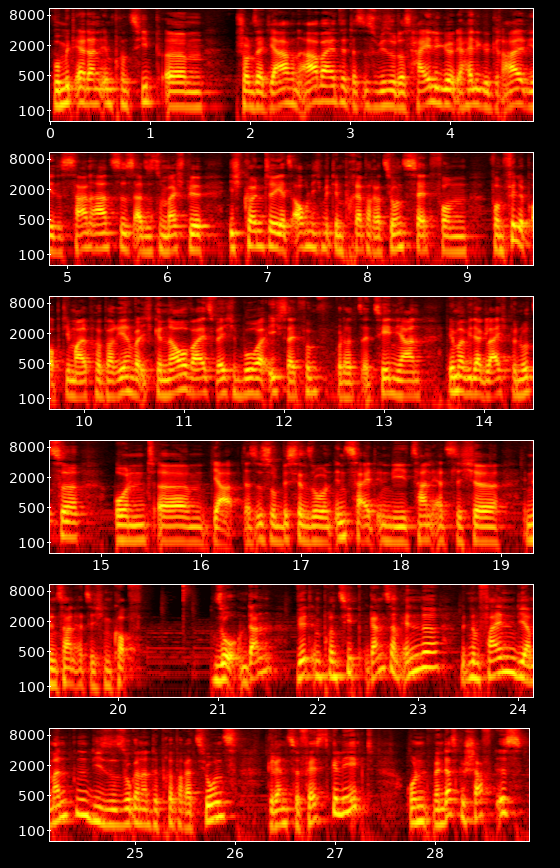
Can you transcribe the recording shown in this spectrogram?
womit er dann im Prinzip ähm, schon seit Jahren arbeitet. Das ist sowieso das heilige, der heilige Gral jedes Zahnarztes. Also zum Beispiel, ich könnte jetzt auch nicht mit dem Präparationsset vom, vom Philipp optimal präparieren, weil ich genau weiß, welche Bohrer ich seit fünf oder seit zehn Jahren immer wieder gleich benutze. Und ähm, ja, das ist so ein bisschen so ein Insight in die zahnärztliche, in den zahnärztlichen Kopf. So, und dann wird im Prinzip ganz am Ende mit einem feinen Diamanten diese sogenannte Präparationsgrenze festgelegt. Und wenn das geschafft ist,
